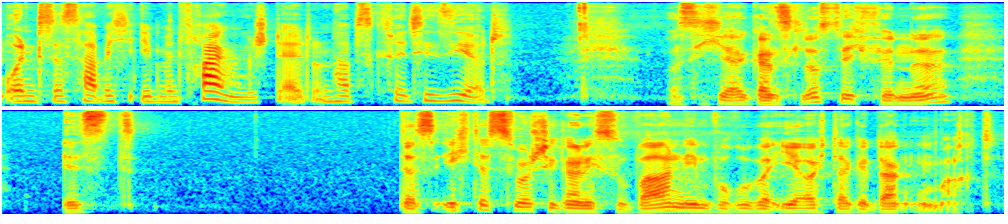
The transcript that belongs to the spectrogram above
Und das habe ich eben in Frage gestellt und habe es kritisiert. Was ich ja ganz lustig finde, ist, dass ich das zum Beispiel gar nicht so wahrnehme, worüber ihr euch da Gedanken macht.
